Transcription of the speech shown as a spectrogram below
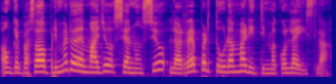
aunque el pasado primero de mayo se anunció la reapertura marítima con la isla.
